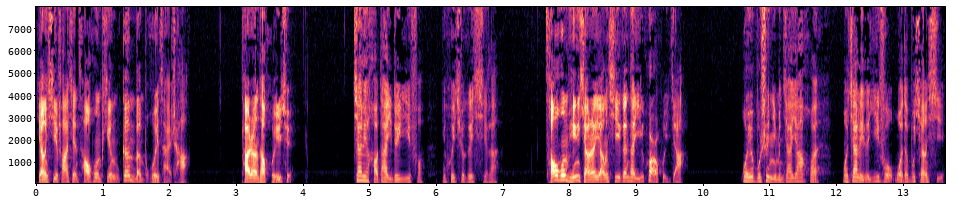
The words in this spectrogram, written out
杨希发现曹红平根本不会采茶，他让他回去。家里好大一堆衣服，你回去给洗了。曹红平想让杨希跟他一块儿回家。我又不是你们家丫鬟，我家里的衣服我都不想洗。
